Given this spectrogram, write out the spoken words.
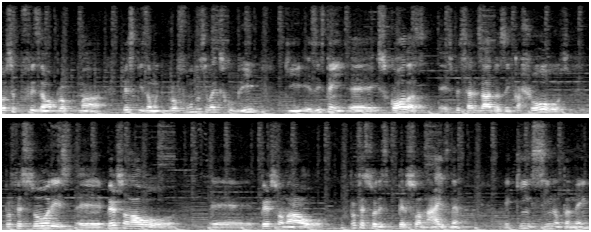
você fizer uma, uma, pesquisa muito profunda, você vai descobrir que existem é, escolas é, especializadas em cachorros, professores, é, personal, é, personal, professores personais, né? que ensinam também,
